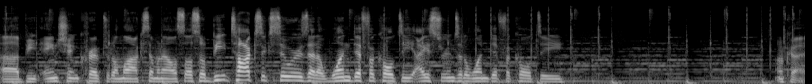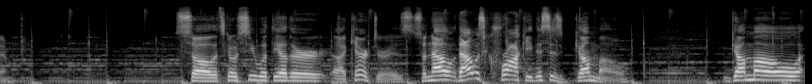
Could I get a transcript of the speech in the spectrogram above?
Uh, beat ancient crypt would unlock someone else. Also beat toxic sewers at a one difficulty. Ice runes at a one difficulty. Okay. So let's go see what the other uh, character is. So now that was Crocky. This is Gummo. Gummo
